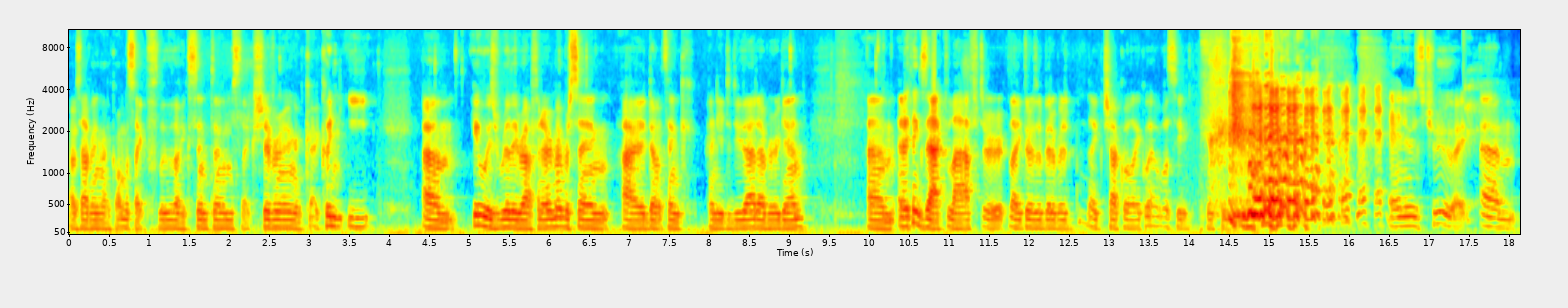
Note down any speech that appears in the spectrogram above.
I was having like almost like flu like symptoms, like shivering. I couldn't eat. Um, it was really rough. And I remember saying, I don't think I need to do that ever again. Um, and I think Zach laughed, or like there was a bit of a like chuckle, like, "Well, we'll see." We'll see. and it was true. I, um,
